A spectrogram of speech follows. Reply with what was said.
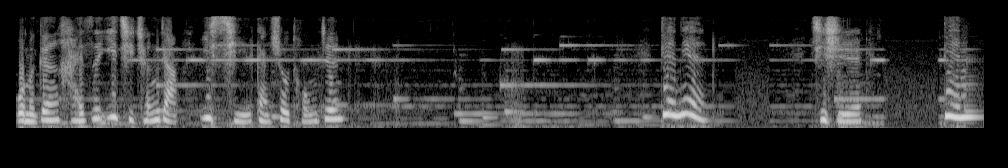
我们跟孩子一起成长，一起感受童真。惦念，其实惦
